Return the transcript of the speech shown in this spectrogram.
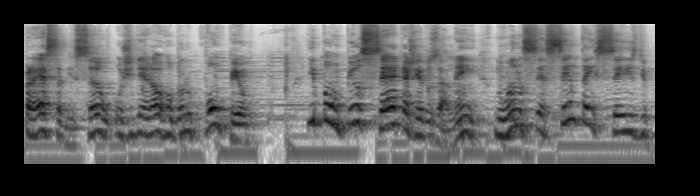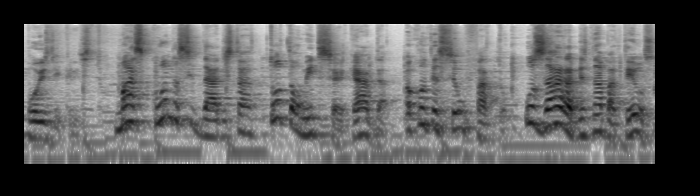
para essa missão o general romano Pompeu. E Pompeu cerca Jerusalém no ano 66 depois de Cristo. Mas quando a cidade está totalmente cercada, aconteceu um fato. Os árabes nabateus,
